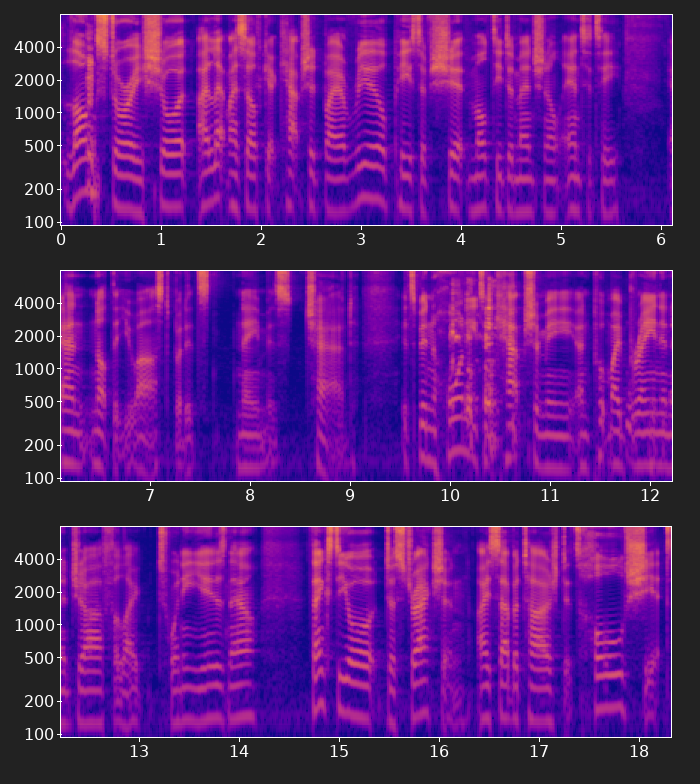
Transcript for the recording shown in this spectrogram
long story short, I let myself get captured by a real piece of shit multi-dimensional entity. And not that you asked, but its name is Chad. It's been horny to capture me and put my brain in a jar for like 20 years now. Thanks to your distraction, I sabotaged its whole shit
